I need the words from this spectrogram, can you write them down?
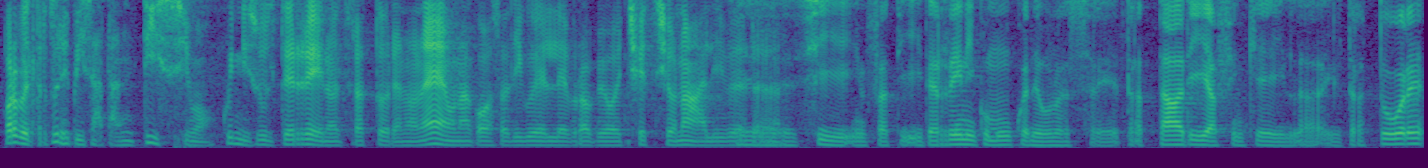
proprio il trattore pesa tantissimo, quindi quindi sul terreno il trattore non è una cosa di quelle proprio eccezionali. Per... Eh, sì, infatti i terreni comunque devono essere trattati affinché il, il trattore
